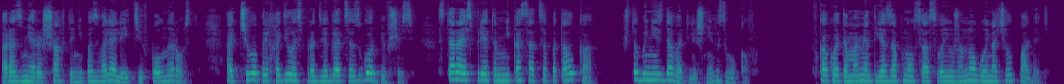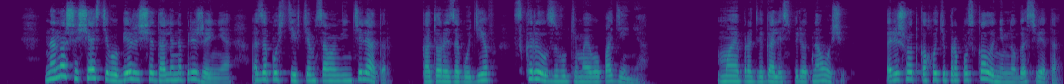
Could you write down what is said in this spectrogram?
Размеры шахты не позволяли идти в полный рост, отчего приходилось продвигаться сгорбившись, стараясь при этом не касаться потолка, чтобы не издавать лишних звуков. В какой-то момент я запнулся о свою же ногу и начал падать. На наше счастье в убежище дали напряжение, запустив тем самым вентилятор, который, загудев, скрыл звуки моего падения. Мы продвигались вперед на ощупь. Решетка хоть и пропускала немного света,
